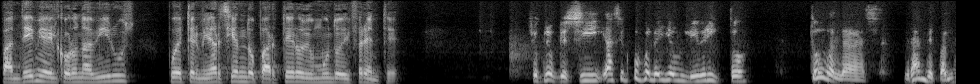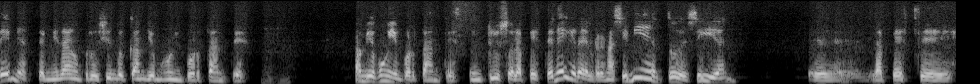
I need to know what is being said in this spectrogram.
pandemia del coronavirus puede terminar siendo partero de un mundo diferente. Yo creo que sí. Hace poco leía un librito. Todas las grandes pandemias terminaron produciendo cambios muy importantes. Cambios muy importantes. Incluso la peste negra, el renacimiento, decían. Eh, la peste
